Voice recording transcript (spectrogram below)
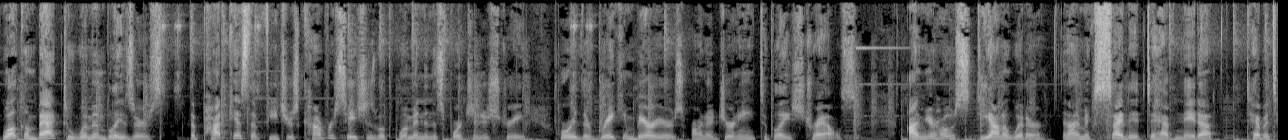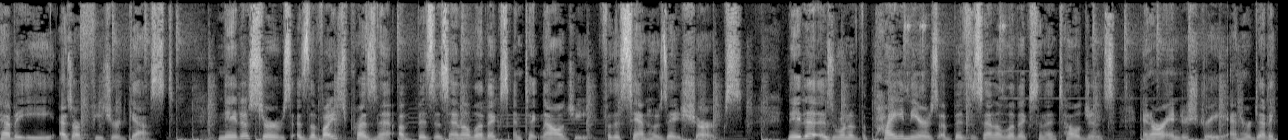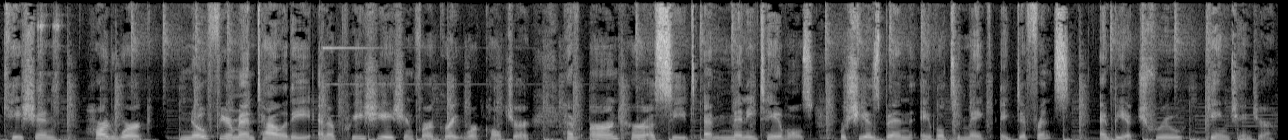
Welcome back to Women Blazers, the podcast that features conversations with women in the sports industry who are either breaking barriers or on a journey to blaze trails. I'm your host, Deanna Witter, and I'm excited to have Neda Tabatabai as our featured guest. Neda serves as the Vice President of Business Analytics and Technology for the San Jose Sharks. Neda is one of the pioneers of business analytics and intelligence in our industry, and her dedication, hard work, no fear mentality, and appreciation for a great work culture have earned her a seat at many tables where she has been able to make a difference and be a true game changer.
